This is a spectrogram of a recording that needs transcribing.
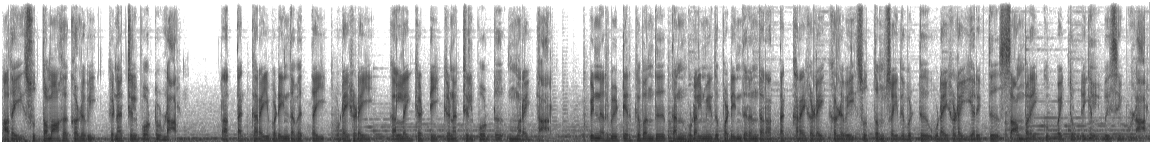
அதை சுத்தமாக கழுவி கிணற்றில் போட்டுள்ளார். இரத்தக் கரை வடிந்த மெத்தை உடைகளை கல்லை கட்டி கிணற்றில் போட்டு மறைத்தார். பின்னர் வீட்டிற்கு வந்து தன் உடல் மீது படிந்திருந்த இரத்தக் கரைகளை கழுவி சுத்தம் செய்துவிட்டு உடைகளை எரித்து சாம்பரை குப்பை தொட்டியில் வீசியுள்ளார்.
